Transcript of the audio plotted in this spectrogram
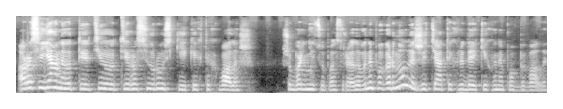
А росіяни, от ті, ті, ті руські, яких ти хвалиш, що больницю построїли, вони повернули життя тих людей, яких вони повбивали?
